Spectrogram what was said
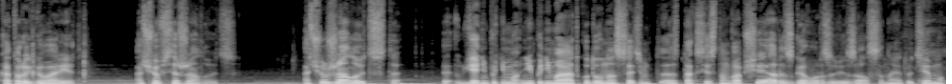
который говорит, а что все жалуются? А что жалуются-то? Э, я не понимаю, не понимаю, откуда у нас с этим э, таксистом вообще разговор завязался на эту тему.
